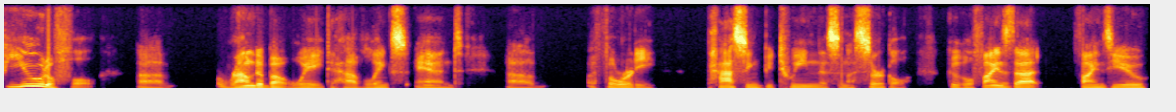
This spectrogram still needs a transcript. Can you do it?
beautiful uh, roundabout way to have links and uh, authority passing between this in a circle. Google finds that, finds you,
